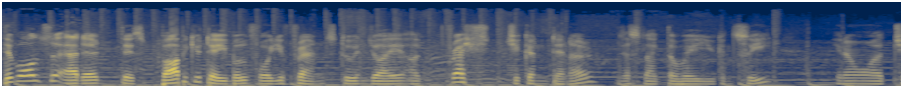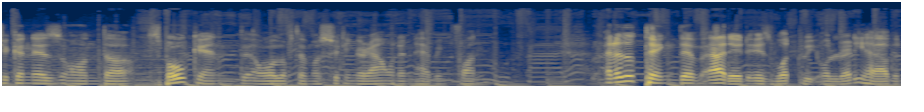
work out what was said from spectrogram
They've also added this barbecue table for your friends to enjoy a fresh chicken dinner just like the way you can see. You know a chicken is on the spoke and all of them are sitting around and having fun Another thing they've added is what we already have in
